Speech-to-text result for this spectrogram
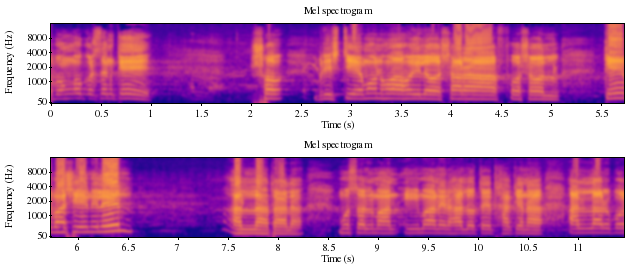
ভঙ্গ করছেন কে? বৃষ্টি এমন হওয়া হইল, সারা ফসল কে বাসিয়ে নিলেন? আল্লাহ তালা মুসলমান ইমানের হালতে থাকে না, আল্লাহর উপর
